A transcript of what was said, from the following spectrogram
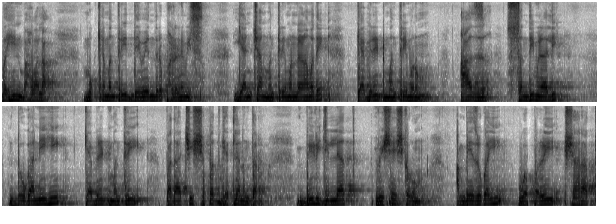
बहीण भावाला मुख्यमंत्री देवेंद्र फडणवीस यांच्या मंत्रिमंडळामध्ये कॅबिनेट मंत्री म्हणून आज संधी मिळाली. दोघांनीही कॅबिनेट मंत्री पदाची शपथ घेतल्यानंतर बीड जिल्ह्यात विशेष करून आंबेजोगाई व परळी शहरात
